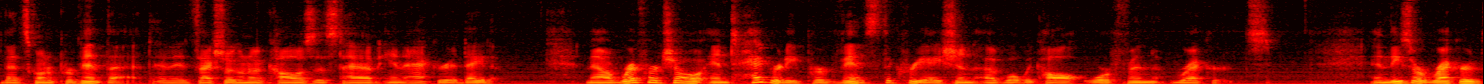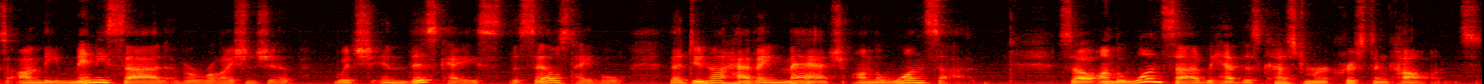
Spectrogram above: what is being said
that's going to prevent that, and it's actually going to cause us to have inaccurate data. Now, referential integrity prevents the creation of what we call orphan records. And these are records on the many side of a relationship, which in this case, the sales table, that do not have a match on the one side. So on the one side, we have this customer, Kristen Collins.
